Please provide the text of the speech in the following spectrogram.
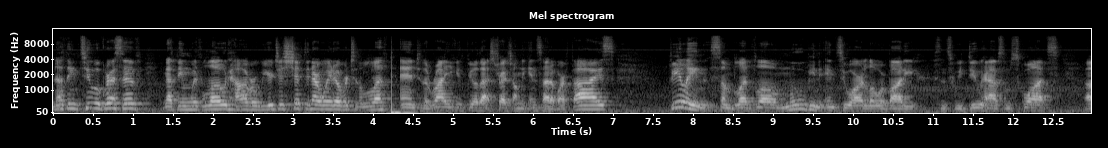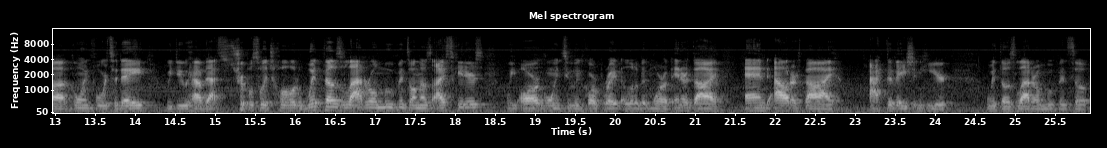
Nothing too aggressive, nothing with load. However, we are just shifting our weight over to the left and to the right. You can feel that stretch on the inside of our thighs. Feeling some blood flow moving into our lower body since we do have some squats uh, going for today. We do have that triple switch hold with those lateral movements on those ice skaters. We are going to incorporate a little bit more of inner thigh and outer thigh activation here with those lateral movements. So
